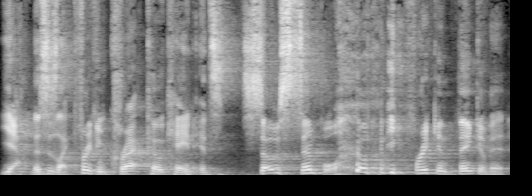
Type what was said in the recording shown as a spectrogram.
Yeah, this is like freaking crack cocaine. It's so simple when you freaking think of it.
